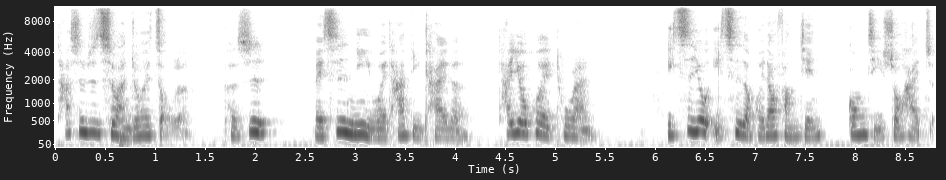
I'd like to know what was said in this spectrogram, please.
他是不是吃完就会走了，可是每次你以为他离开了，他又会突然一次又一次的回到房间攻击受害者，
